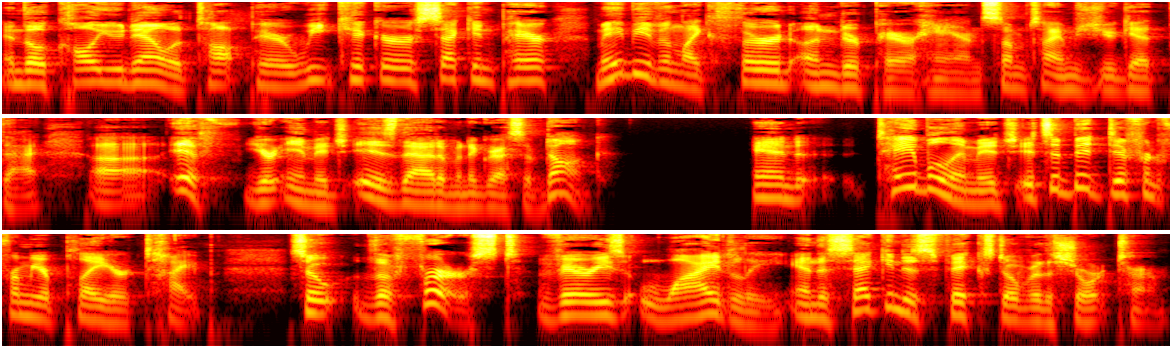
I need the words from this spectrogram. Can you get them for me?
and they'll call you down with top pair weak kicker, second pair, maybe even like third under pair hand. Sometimes you get that uh, if your image is that of an aggressive donk. And table image, it's a bit different from your player type. So the first varies widely, and the second is fixed over the short term.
